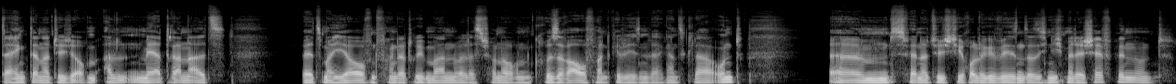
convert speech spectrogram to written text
da hängt dann natürlich auch mehr dran als ich höre jetzt mal hier auf und fange da drüben an, weil das schon auch ein größerer Aufwand gewesen wäre, ganz klar. Und ähm, es wäre natürlich die Rolle gewesen, dass ich nicht mehr der Chef bin und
